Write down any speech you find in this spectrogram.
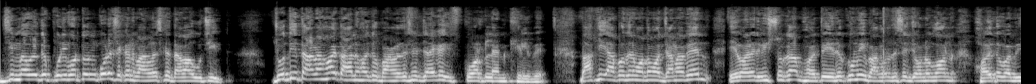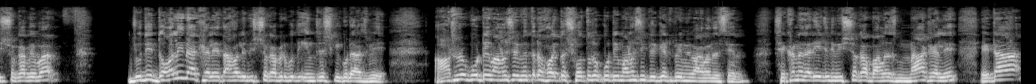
জিম্বাবুয়েকে পরিবর্তন করে সেখানে বাংলাদেশকে দেওয়া উচিত। যদি তা না হয়, তাহলে হয়তো বাংলাদেশের জায়গায় স্কটল্যান্ড খেলবে। বাকি আপনাদের মতামত জানাবেন। এবারের বিশ্বকাপ হয়তো এরকমই, বাংলাদেশের জনগণ হয়তো বা বিশ্বকাপ এবার। যদি দলই না খেলে, তাহলে বিশ্বকাপের প্রতি ইন্টারেস্ট কি করে আসবে? আঠারো কোটি মানুষের ভেতরে হয়তো সতেরো কোটি মানুষই ক্রিকেট প্রেমী বাংলাদেশের। সেখানে দাঁড়িয়ে যদি বিশ্বকাপ বাংলাদেশ না খেলে, এটা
